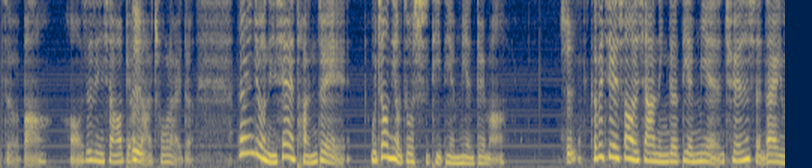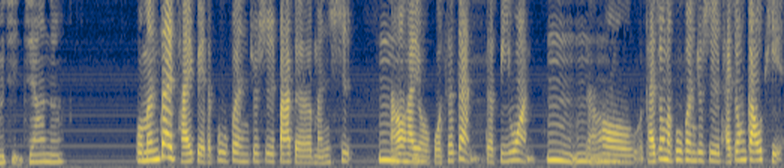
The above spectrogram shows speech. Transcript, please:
择吧。好，这是你想要表达出来的。那就你现在团队，我知道你有做实体店面，对吗？是，可不可以介绍一下您的店面？全省大概有几家呢？我们在台北的部分就是八德门市，嗯，然后还有火车站的 B One，嗯嗯，然后台中的部分就是台中高铁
